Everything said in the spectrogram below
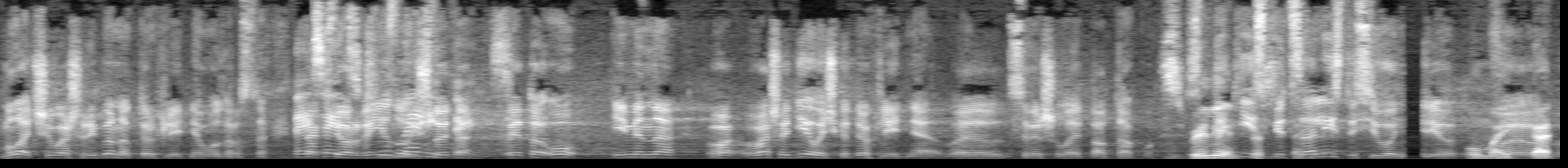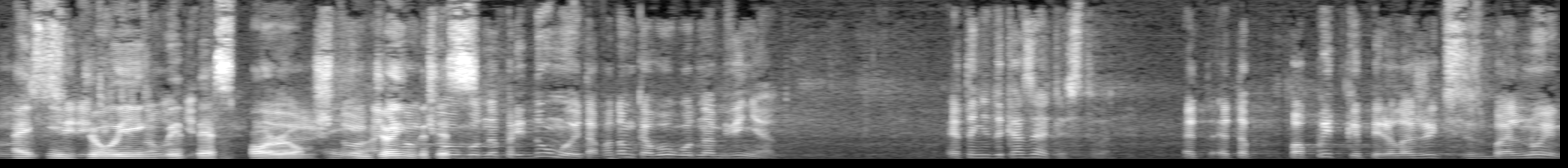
Младший ваш ребенок трехлетнего возраста. They так все many что это, это о, именно ва- ваша девочка трехлетняя э, совершила эту атаку. It's really Такие специалисты сегодня э, Oh my God, в I'm сфере enjoying with this э, forum, что enjoying они вам with чего this- угодно придумают, а потом кого угодно обвинят. Это не доказательство. Это, это попытка переложить с больной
